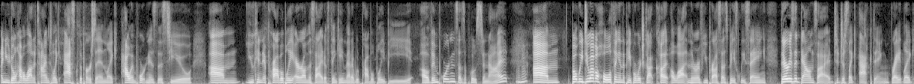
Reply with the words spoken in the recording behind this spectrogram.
and you don't have a lot of time to like ask the person like how important is this to you um, you can probably err on the side of thinking that it would probably be of importance as opposed to not Mm-hmm. um, but we do have a whole thing in the paper which got cut a lot in the review process basically saying there is a downside to just like acting right? Like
